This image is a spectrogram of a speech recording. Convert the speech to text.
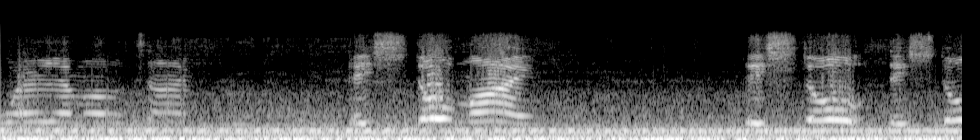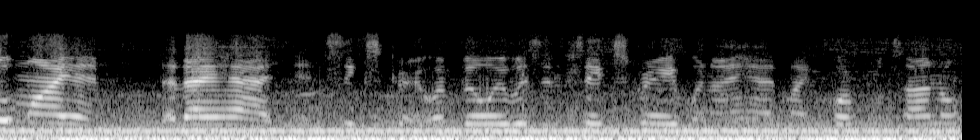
wear them all the time. They stole mine. They stole they stole mine uh, that I had in sixth grade when Billy was in sixth grade when I had my corporal tunnel.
